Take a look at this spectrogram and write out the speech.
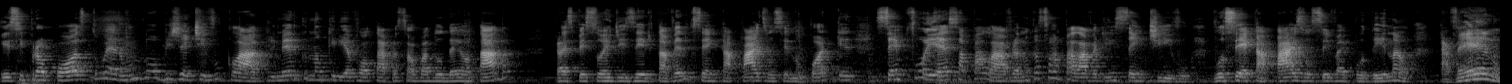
Esse propósito era um objetivo claro. Primeiro que não queria voltar para Salvador derrotada, para as pessoas dizerem, tá vendo que você é incapaz, você não pode, porque sempre foi essa palavra, nunca foi uma palavra de incentivo. Você é capaz, você vai poder, não. Tá vendo?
